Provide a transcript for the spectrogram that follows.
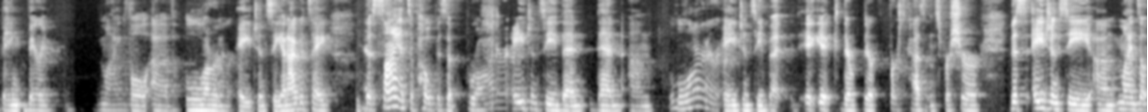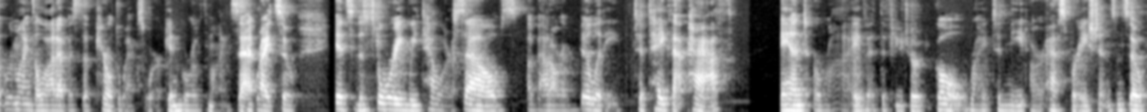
being very mindful of learner agency. And I would say the science of hope is a broader agency than than um, learner agency, but it, it, they're they're first cousins for sure. This agency um, reminds reminds a lot of us of Carol Dweck's work in growth mindset, right? So it's the story we tell ourselves about our ability to take that path and arrive at the future goal, right? To meet our aspirations. And so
